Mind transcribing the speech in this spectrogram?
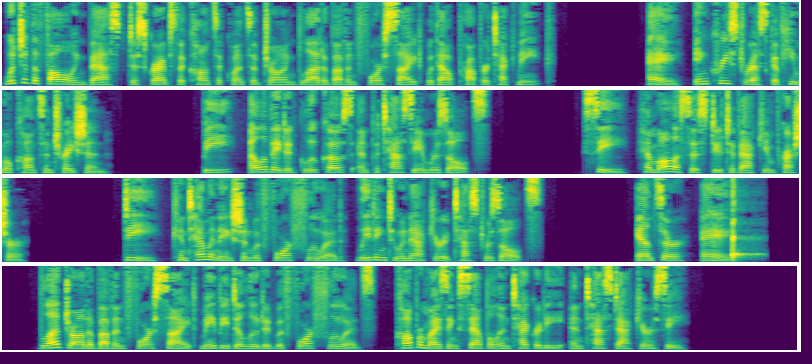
Which of the following best describes the consequence of drawing blood above and fore site without proper technique? A. Increased risk of hemoconcentration. B. Elevated glucose and potassium results. C. Hemolysis due to vacuum pressure. D. Contamination with fore fluid, leading to inaccurate test results. Answer A. Blood drawn above and fore site may be diluted with fore fluids, compromising sample integrity and test accuracy.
